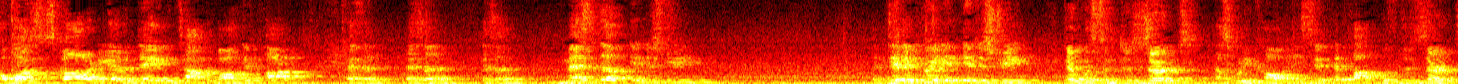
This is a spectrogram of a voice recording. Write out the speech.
I watched a scholar the other day. He talked about hip hop as a as a as a messed up industry, a denigrated industry. There was some dessert. That's what he called it. He said hip hop was dessert.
